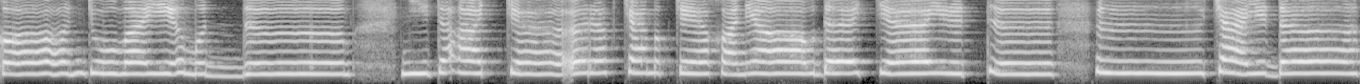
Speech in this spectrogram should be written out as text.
huli chakkan, julayımıdım. Nida acha, ırak chamak chekhan yavda chayırıttı. Chayda,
